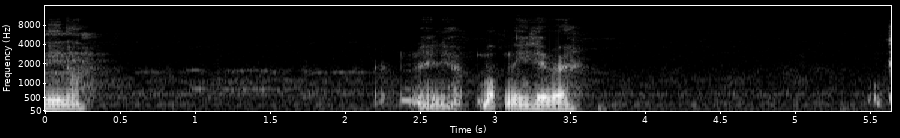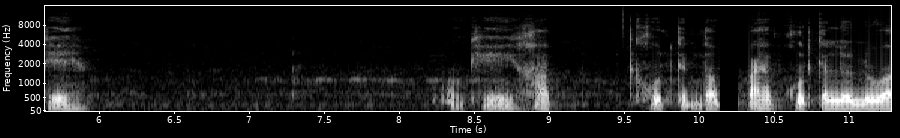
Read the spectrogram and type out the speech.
นี่เนาะไหนเนี่ยบล็อกนี้ใช่ไหมโอเค โอเคครับขุดกันต่อไปครับขุดกันรัว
